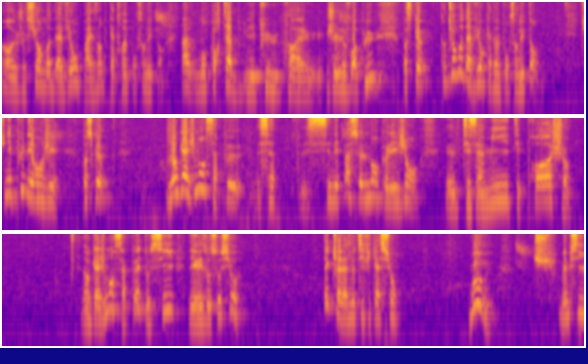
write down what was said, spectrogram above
euh, je suis en mode avion par exemple 80% du temps. mon portable, il plus, je ne le vois plus, parce que quand tu es en mode avion 80% du temps, tu n'es plus dérangé. Parce que l'engagement, ça peut, ça, ce n'est pas seulement que les gens, euh, tes amis, tes proches, l'engagement, ça peut être aussi les réseaux sociaux. Dès que tu as la notification, boum, même si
